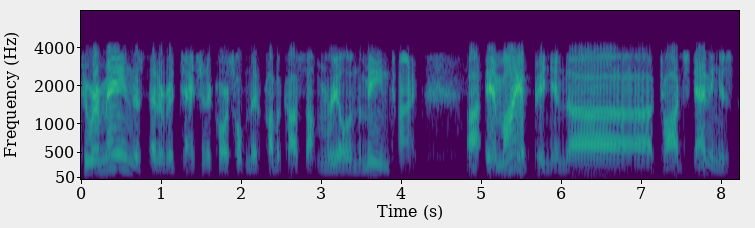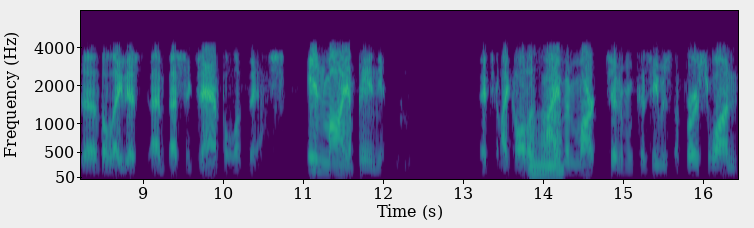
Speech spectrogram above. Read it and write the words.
to remain the center of attention. Of course, hoping they'll come across something real in the meantime. Uh, in my opinion, uh, uh, Todd Standing is the the latest and best example of this. In my opinion, it's I call it Mhm. Ivan Mark syndrome because he was the first one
